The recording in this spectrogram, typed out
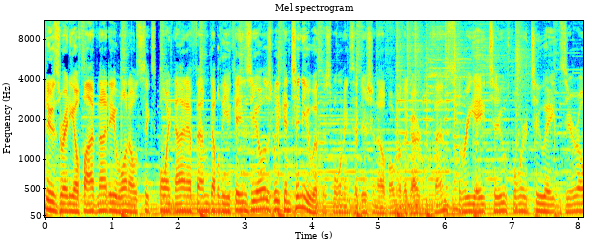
News Radio 590, 106.9 FM WKZO as we continue with this morning's edition of Over the Garden Fence. 382 4280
